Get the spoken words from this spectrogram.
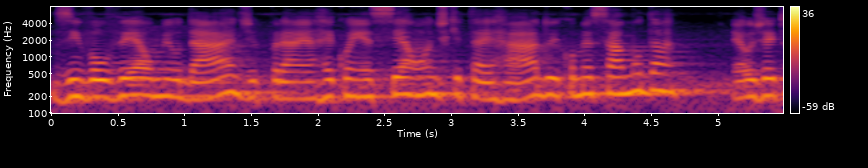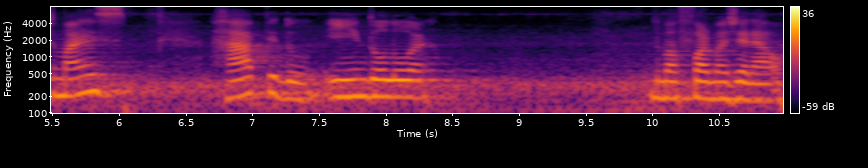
Desenvolver a humildade para reconhecer aonde que está errado e começar a mudar. É o jeito mais rápido e indolor, de uma forma geral.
